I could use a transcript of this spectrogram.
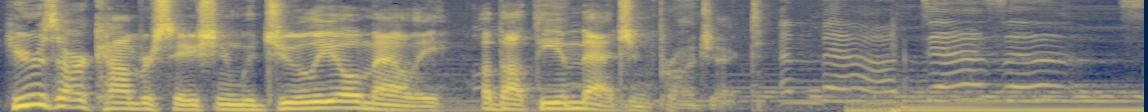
Here's our conversation with Julia O'Malley about the Imagine Project. And there are deserts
